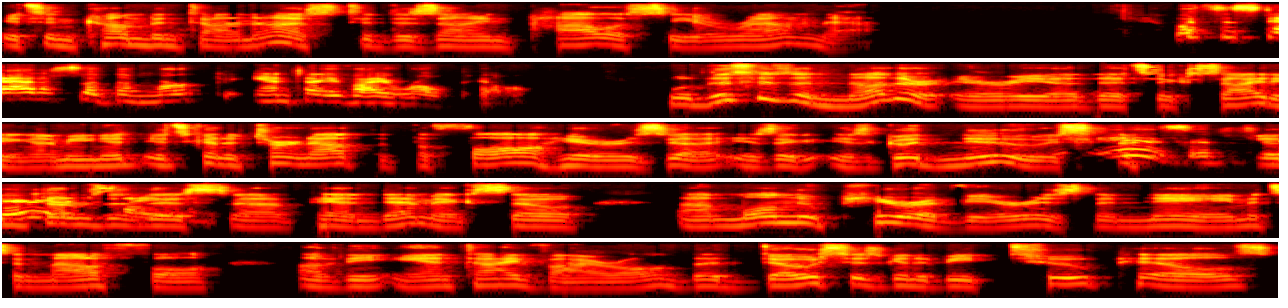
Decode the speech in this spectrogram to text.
it's incumbent on us to design policy around that. What's the status of the Merck antiviral pill? Well, this is another area that's exciting. I mean, it, it's going to turn out that the fall here is uh, is a, is good news it is. It's in terms exciting. of this uh, pandemic. So uh, molnupiravir is the name, it's a mouthful of the antiviral. The dose is going to be two pills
